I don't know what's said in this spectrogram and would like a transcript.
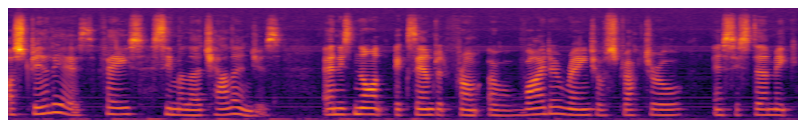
Australia face similar challenges and is not exempted from a wider range of structural and systemic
